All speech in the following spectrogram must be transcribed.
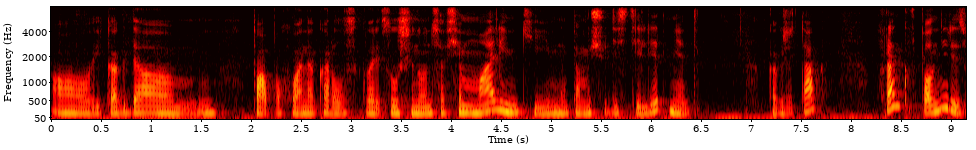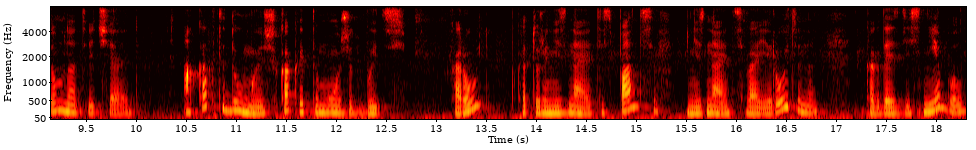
А, и когда папа Хуана Карлоса говорит, слушай, ну он совсем маленький, ему там еще 10 лет нет, как же так? Франко вполне резонно отвечает, а как ты думаешь, как это может быть король, который не знает испанцев, не знает своей родины, когда здесь не был,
